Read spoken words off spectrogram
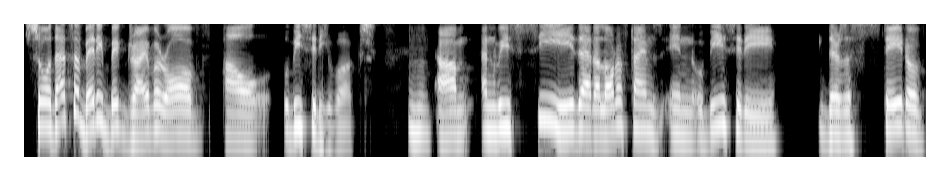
So that's a very big driver of how obesity works. Mm-hmm. Um, and we see that a lot of times in obesity, there's a state of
